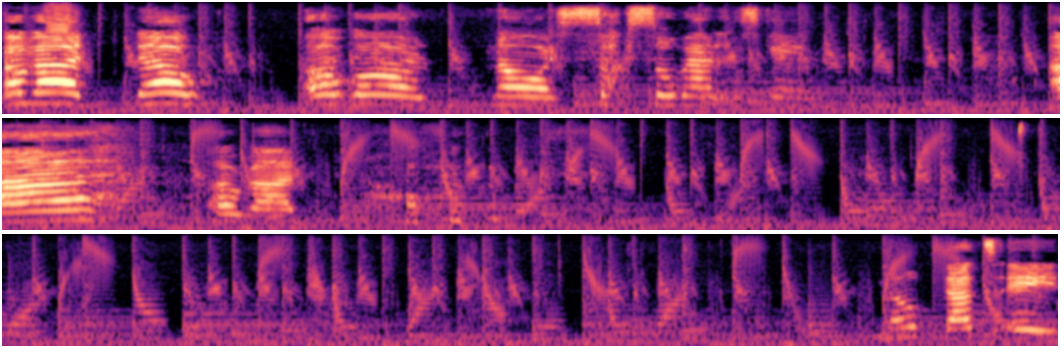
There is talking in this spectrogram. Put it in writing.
Oh god, no! Oh god, no, I suck so bad at this game. Uh, oh god. nope, that's a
